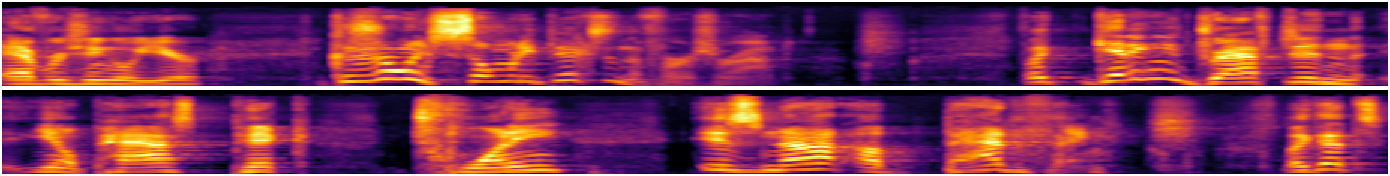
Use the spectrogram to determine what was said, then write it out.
every single year? Because there's only so many picks in the first round. Like getting drafted in, you know, past pick 20 is not a bad thing. Like that's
